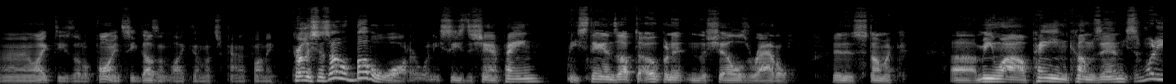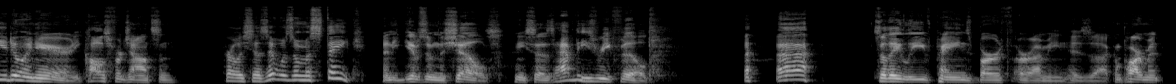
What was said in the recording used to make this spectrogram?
I like these little points. He doesn't like them. It's kind of funny. Curly says, "Oh, bubble water." When he sees the champagne, he stands up to open it, and the shells rattle in his stomach. Uh, meanwhile, Payne comes in. He says, "What are you doing here?" And he calls for Johnson. Curly says, It was a mistake. And he gives him the shells. He says, Have these refilled. so they leave Payne's berth, or I mean his uh, compartment,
